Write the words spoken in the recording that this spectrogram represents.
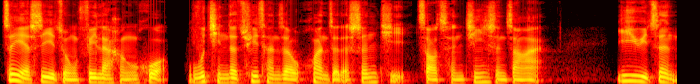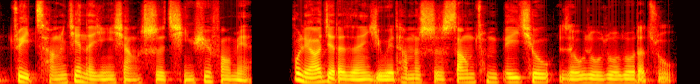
这也是一种飞来横祸，无情地摧残着患者的身体，造成精神障碍。抑郁症最常见的影响是情绪方面。不了解的人以为他们是伤春悲秋、柔柔弱弱的主，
